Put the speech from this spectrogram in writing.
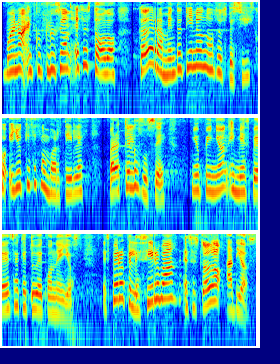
Bueno, en conclusión, eso es todo. Cada herramienta tiene un uso específico y yo quise compartirles para qué los usé, mi opinión y mi experiencia que tuve con ellos. Espero que les sirva. Eso es todo. Adiós.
